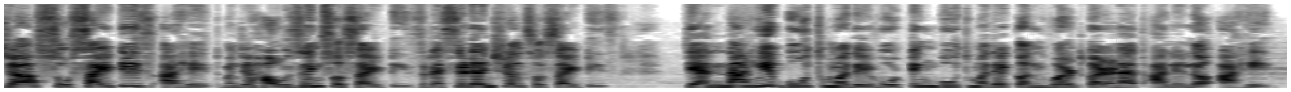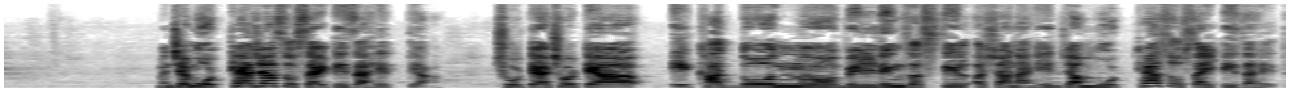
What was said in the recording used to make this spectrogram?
ज्या सोसायटीज आहेत म्हणजे हाऊसिंग सोसायटीज रेसिडेन्शियल सोसायटीज त्यांनाही बूथमध्ये वोटिंग बूथमध्ये कन्व्हर्ट करण्यात आलेलं आहे. म्हणजे मोठ्या ज्या सोसायटीज आहेत त्या छोट्या छोट्या एखाद दोन बिल्डिंग असतील अशा नाहीत ज्या मोठ्या सोसायटीज आहेत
